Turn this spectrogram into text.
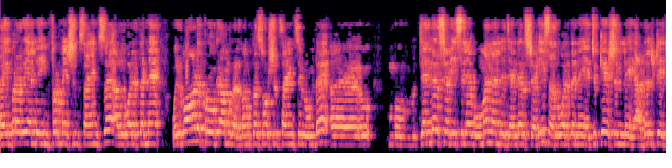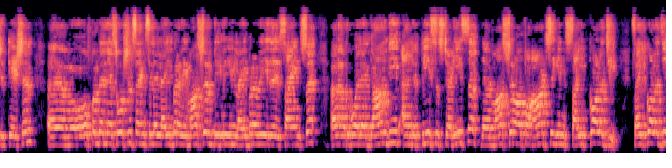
ലൈബ്രറി ആൻഡ് ഇൻഫർമേഷൻ സയൻസ് അതുപോലെ തന്നെ ഒരുപാട് പ്രോഗ്രാമുകൾ നമുക്ക് സോഷ്യൽ സയൻസിൽ ഉണ്ട്. ജെൻഡർ സ്റ്റഡീസിലെ വുമൻ ആൻഡ് ജെൻഡർ സ്റ്റഡീസ് അതുപോലെ തന്നെ എഡ്യൂക്കേഷനിലെ അഡൽട്ട് എഡ്യൂക്കേഷൻ ഒപ്പം തന്നെ സോഷ്യൽ സയൻസിലെ library master degree in library science അതുപോലെ Gandhi and peace studies master of arts in psychology psychology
